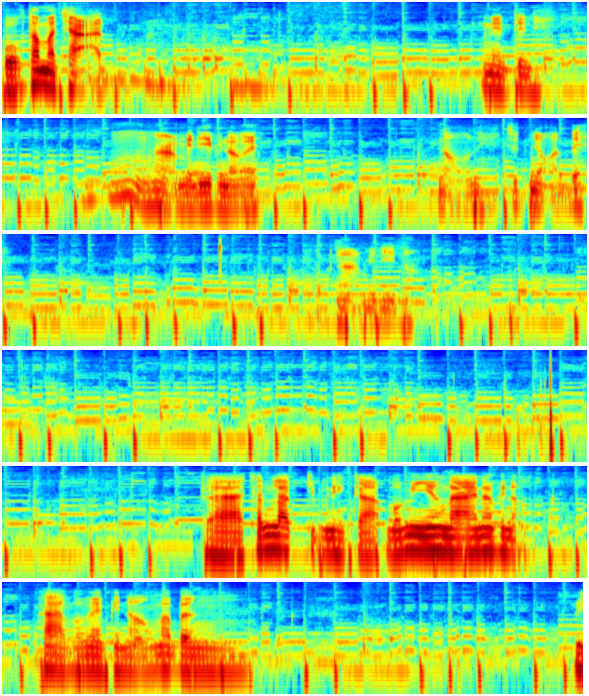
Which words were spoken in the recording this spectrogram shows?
ปลูกธรรมชาตินี่ที่นี่ หาไม่ดีพี่น้องเอ้ยเหงานี่จุดหยอดเด้งานไม่ดีเนาะก็สำหรับคลิปนี้ก็บ่มียังได้นะพี่น้องพาพ่อแม่พี่น้องมาเบิ่งวิ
